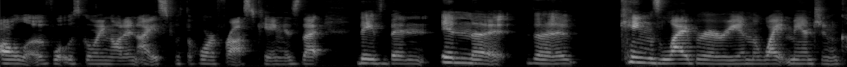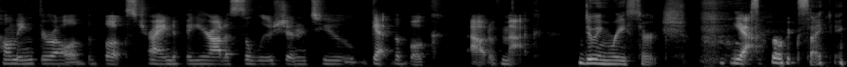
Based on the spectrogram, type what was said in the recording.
all of what was going on in Iced with the Hoarfrost King is that they've been in the the king's library in the White Mansion combing through all of the books trying to figure out a solution to get the book out of Mac. Doing research. Yeah. so exciting.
